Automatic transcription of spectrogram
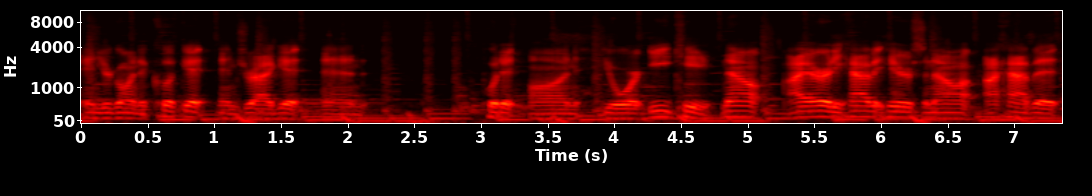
and you're going to click it and drag it and put it on your E key. Now, I already have it here, so now I have it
